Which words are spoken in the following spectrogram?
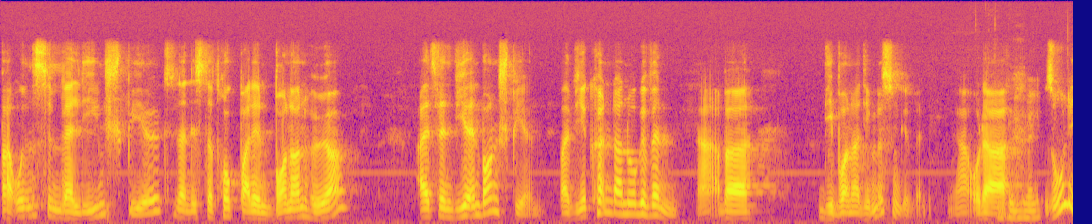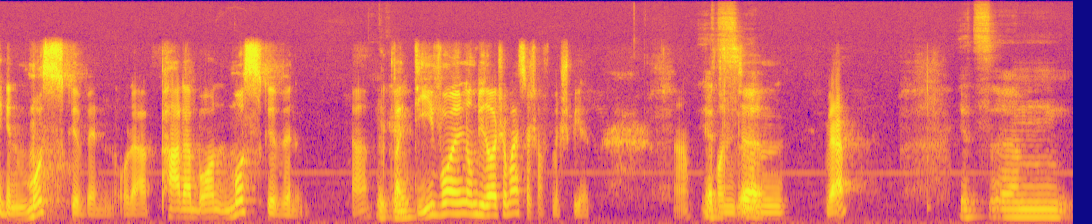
bei uns in Berlin spielt, dann ist der Druck bei den Bonnern höher, als wenn wir in Bonn spielen. Weil wir können da nur gewinnen. Ja? Aber die Bonner, die müssen gewinnen. Ja? Oder Okay. Solingen muss gewinnen. Oder Paderborn muss gewinnen. Ja? Okay. Weil die wollen um die deutsche Meisterschaft mitspielen. Ja? Jetzt, Und äh, ähm, ja, Jetzt ähm,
